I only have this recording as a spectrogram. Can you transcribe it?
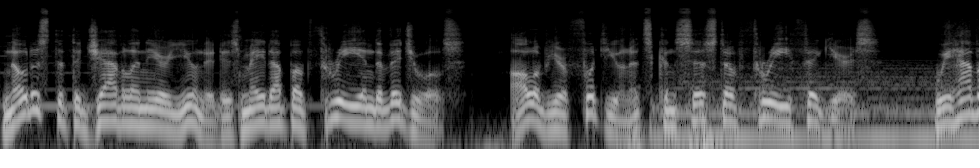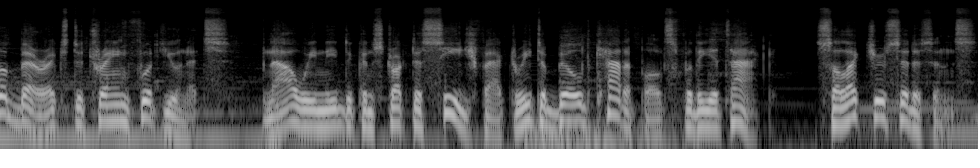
Notice that the Javelineer unit is made up of three individuals. All of your foot units consist of three figures. We have a barracks to train foot units. Now we need to construct a siege factory to build catapults for the attack. Select your citizens.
